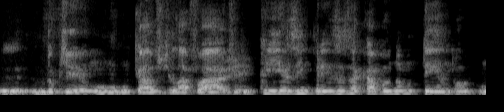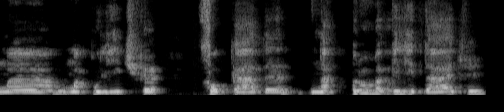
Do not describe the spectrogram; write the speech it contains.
é, do que um, um, caso de lavagem, e as empresas acabam não tendo uma, uma política focada na probabilidade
